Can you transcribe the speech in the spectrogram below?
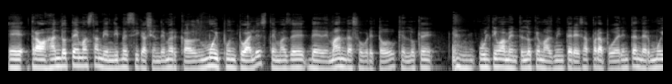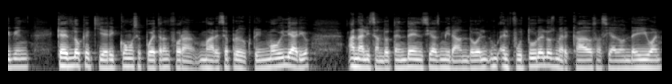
eh, trabajando temas también de investigación de mercados muy puntuales, temas de, de demanda sobre todo, que es lo que últimamente es lo que más me interesa para poder entender muy bien qué es lo que quiere y cómo se puede transformar ese producto inmobiliario, analizando tendencias, mirando el, el, futuro de los mercados, hacia dónde iban,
